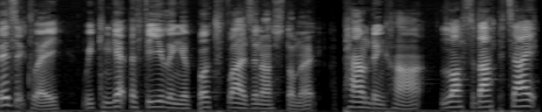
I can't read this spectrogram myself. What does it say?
Physically, we can get the feeling of butterflies in our stomach, a pounding heart, loss of appetite,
